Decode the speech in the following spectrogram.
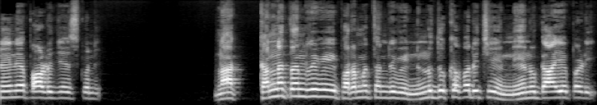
నేనే పాడు చేసుకొని నా కన్న తండ్రివి పరమ తండ్రివి నిన్ను దుఃఖపరిచి నేను గాయపడి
